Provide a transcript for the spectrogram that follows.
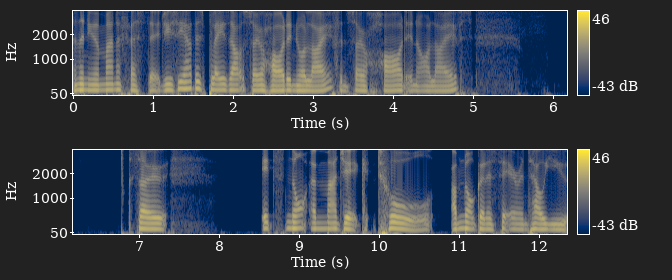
and then you manifest it. Do you see how this plays out so hard in your life and so hard in our lives? So it's not a magic tool. I'm not going to sit here and tell you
